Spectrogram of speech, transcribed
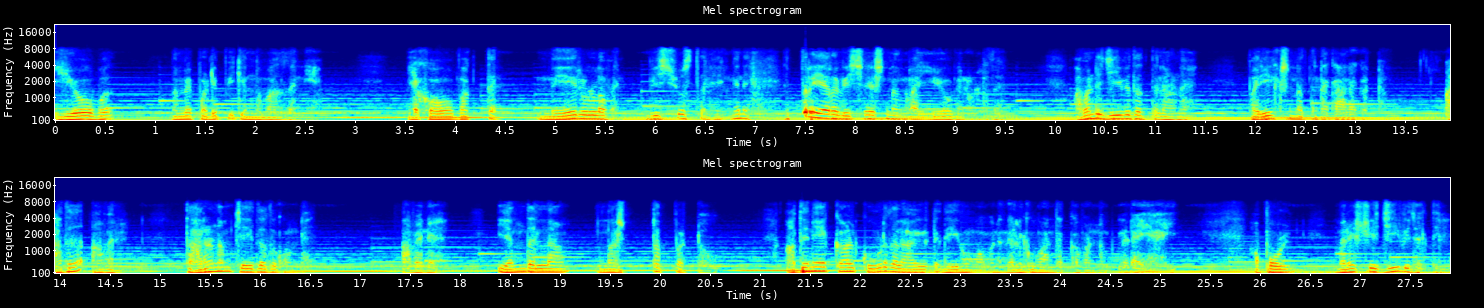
യോബ് നമ്മെ പഠിപ്പിക്കുന്നതും അത് തന്നെയാണ് യഹോ ഭക്തൻ നേരുള്ളവൻ വിശ്വസ്തൻ എങ്ങനെ എത്രയേറെ വിശേഷണങ്ങളാണ് യോബിനുള്ളത് അവന്റെ ജീവിതത്തിലാണ് പരീക്ഷണത്തിന്റെ കാലഘട്ടം. അത് അവൻ തരണം ചെയ്തതുകൊണ്ട് അവന് എന്തെല്ലാം നഷ്ടപ്പെട്ടു അതിനേക്കാൾ കൂടുതലായിട്ട് ദൈവം അവന് നൽകുവാൻ തക്കവണ്ണം ഇടയായി. അപ്പോൾ മനുഷ്യ ജീവിതത്തിൽ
